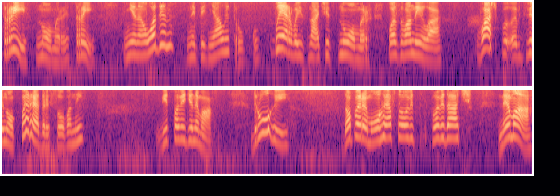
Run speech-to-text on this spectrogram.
три номери, три. Ні на один не підняли трубку. Перший, значить, номер позвонила. Ваш дзвінок переадресований. Відповіді нема. Другий до перемоги автоповідач нема.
